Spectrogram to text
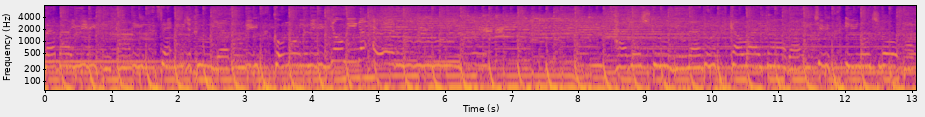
まばゆい光静寂破りこの世に蘇る激しく揺らぐ乾いた大地命をかけ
